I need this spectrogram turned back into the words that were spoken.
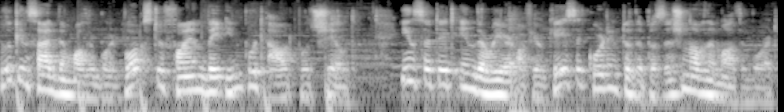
Look inside the motherboard box to find the input-output shield. Insert it in the rear of your case according to the position of the motherboard.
